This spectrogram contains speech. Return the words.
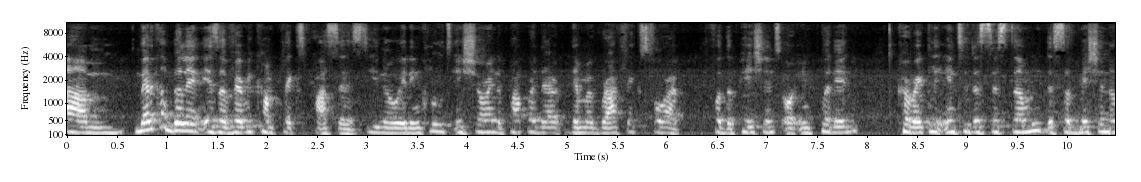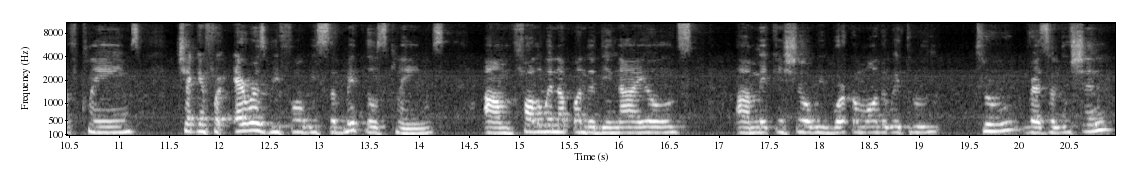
Um, medical billing is a very complex process. You know, it includes ensuring the proper de- demographics for for the patients are inputted correctly into the system, the submission of claims, checking for errors before we submit those claims, um, following up on the denials, um, making sure we work them all the way through through resolution,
